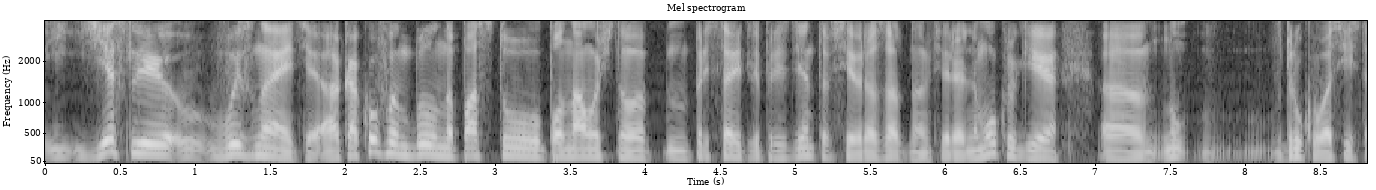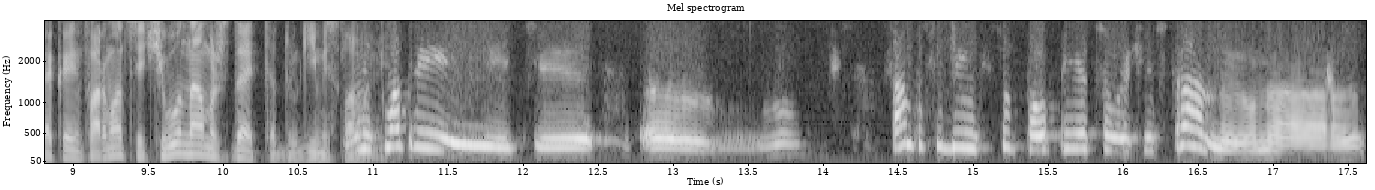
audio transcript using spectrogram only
если вы знаете, а каков он был на посту полномочного представителя президента в Северо-Западном федеральном округе, э, ну, вдруг у вас есть такая информация, чего нам ждать-то, другими словами? Ну, смотрите, э, ну, сам по себе институт полпреца очень странный у нас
